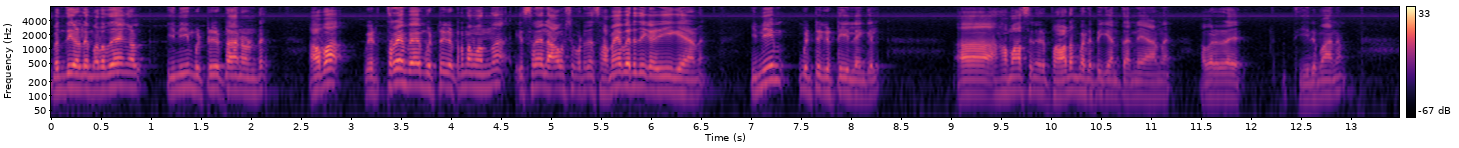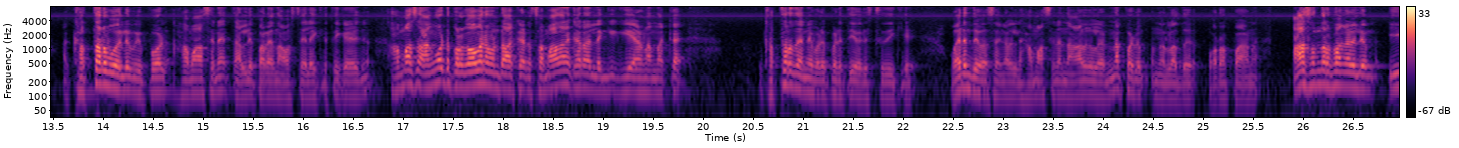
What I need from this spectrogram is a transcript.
ബന്ദികളുടെ മൃതദേഹങ്ങൾ ഇനിയും വിട്ടുകിട്ടാനുണ്ട്. അവ എത്രയും വേഗം വിട്ടുകിട്ടണമെന്ന് ഇസ്രായേൽ ആവശ്യപ്പെടുന്ന സമയപരിധി കഴിയുകയാണ്. ഇനിയും വിട്ടുകിട്ടിയില്ലെങ്കിൽ ഹമാസിനൊരു പാഠം പഠിപ്പിക്കാൻ തന്നെയാണ് അവരുടെ തീരുമാനം. ഖത്തർ പോലും ഇപ്പോൾ ഹമാസിനെ തള്ളിപ്പറയുന്ന അവസ്ഥയിലേക്ക് എത്തിക്കഴിഞ്ഞു. ഹമാസ് അങ്ങോട്ട് പ്രകോപനം ഉണ്ടാക്കുകയാണ് സമാധാന കരാർ ലംഘിക്കുകയാണെന്നൊക്കെ ഖത്തർ തന്നെ വെളിപ്പെടുത്തിയ ഒരു സ്ഥിതിക്ക് വരും ദിവസങ്ങളിൽ ഹമാസിന്റെ നാളുകൾ എണ്ണപ്പെടും എന്നുള്ളത് ഉറപ്പാണ്. ആ സന്ദർഭങ്ങളിലും ഈ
